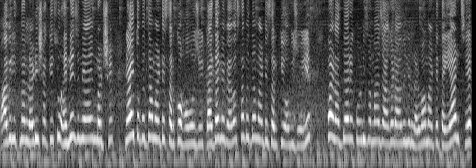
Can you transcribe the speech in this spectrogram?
આવી રીતના લડી શકે, શું એને જ ન્યાય મળશે? ન્યાય તો બધા માટે સરખો હોવો જોઈએ. કાયદાને વ્યવસ્થા બધા માટે સરખી હોવી જોઈએ. પણ અત્યારે કોળી સમાજ આગળ આવીને લડવા માટે તૈયાર છે.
